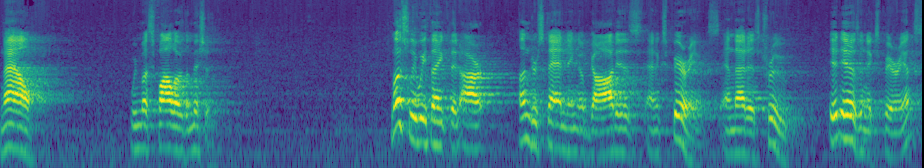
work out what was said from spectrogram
Now, we must follow the mission. Mostly, we think that our understanding of God is an experience, and that is true. It is an experience,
